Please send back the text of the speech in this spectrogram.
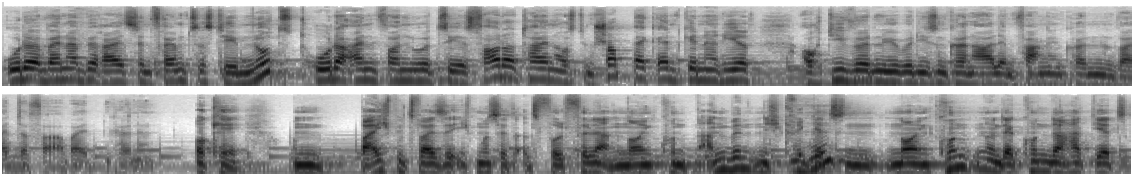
oder wenn er bereits ein Fremdsystem nutzt oder einfach nur CSV-Dateien aus dem Shop-Backend generiert, auch die würden wir über diesen Kanal empfangen können und weiterverarbeiten können. Okay, und beispielsweise ich muss jetzt als Fulfiller einen neuen Kunden anbinden. Ich kriege mhm. jetzt einen neuen Kunden und der Kunde hat jetzt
